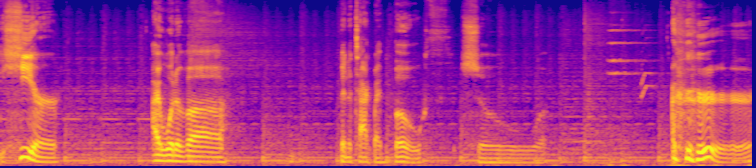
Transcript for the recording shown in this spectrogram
here, I would have, uh, been attacked by both. So...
